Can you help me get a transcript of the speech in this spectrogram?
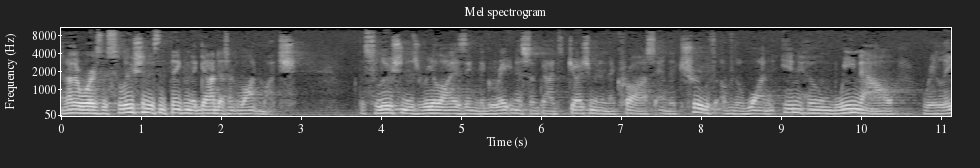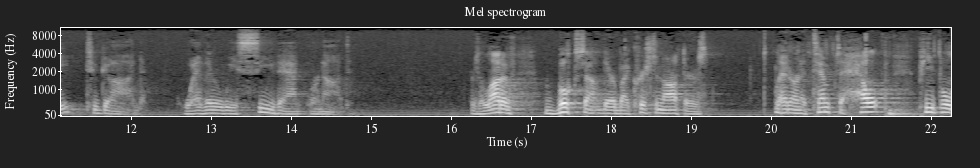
In other words, the solution isn't thinking that God doesn't want much. The solution is realizing the greatness of God's judgment in the cross and the truth of the one in whom we now relate to God, whether we see that or not. There's a lot of books out there by Christian authors that are an attempt to help people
